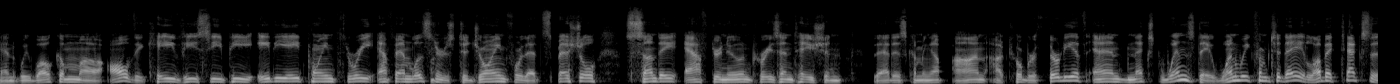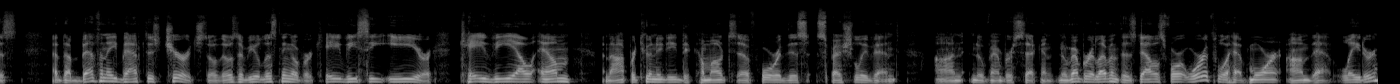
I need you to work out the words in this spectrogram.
And we welcome uh, all the KVCP 88.3 FM listeners to join for that special Sunday afternoon presentation that is coming up on October 30th and next Wednesday, one week from today, Lubbock, Texas, at the Bethany Baptist Church. So, those of you listening over KVCE or KVLM, an opportunity to come out uh, for this special event on November 2nd. November 11th is Dallas Fort Worth. We'll have more on that later.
